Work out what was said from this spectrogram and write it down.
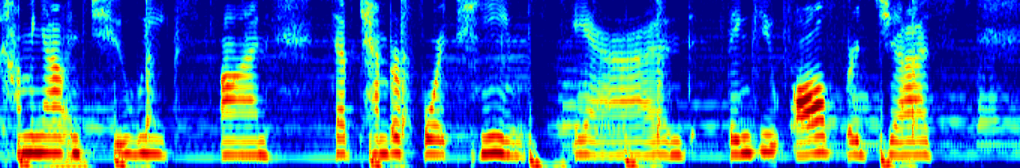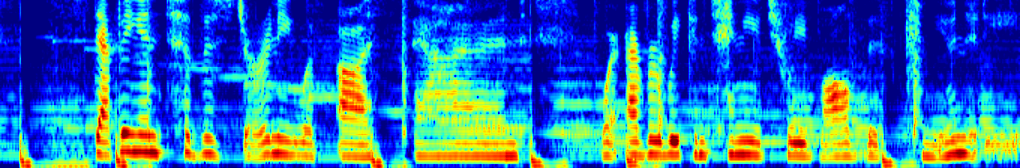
coming out in two weeks on September 14th. And thank you all for just stepping into this journey with us and wherever we continue to evolve this community.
